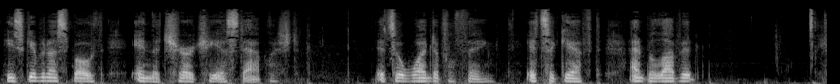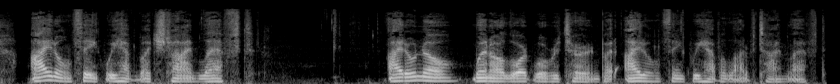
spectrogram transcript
He's given us both in the church he established. It's a wonderful thing. It's a gift. And beloved, I don't think we have much time left. I don't know when our Lord will return, but I don't think we have a lot of time left.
